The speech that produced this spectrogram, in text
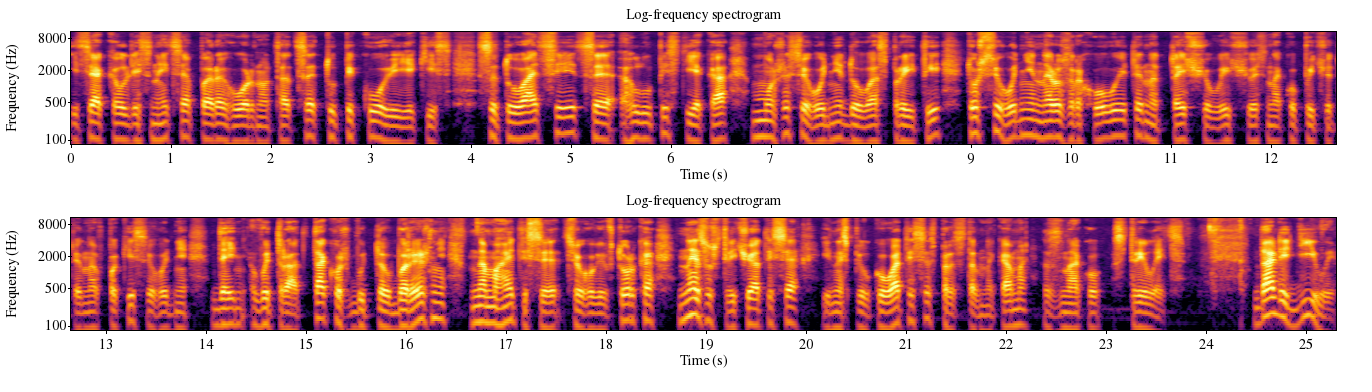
і ця колісниця перегорнута. Це тупікові якісь ситуації, це глупість, яка може сьогодні до вас прийти. Тож сьогодні не розраховуєте на те, що ви щось накопичите. Навпаки, сьогодні день витрат. Також будьте обережні, намагайтеся цього вівторка не зустрічатися і не спілкуватися з представниками знаку стрілець. Далі діви.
